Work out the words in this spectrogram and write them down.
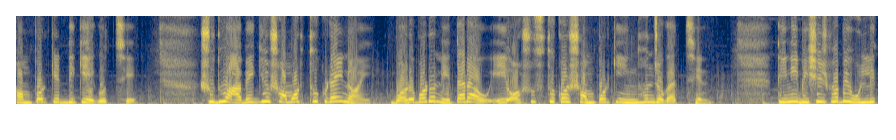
সম্পর্কের দিকে এগোচ্ছে। শুধু আবেগীয় সমর্থকরাই নয়, বড় বড় নেতারাও এই অসুস্থকর সম্পর্কে ইন্ধন যোগাচ্ছেন। তিনি বিশেষভাবে উল্লেখ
